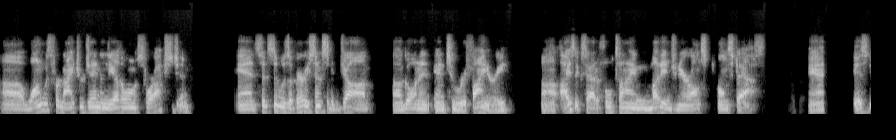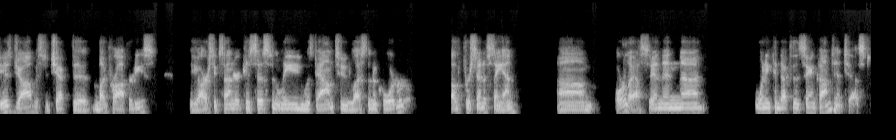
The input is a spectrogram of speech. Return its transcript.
Uh, one was for nitrogen and the other one was for oxygen. And since it was a very sensitive job uh, going in, into refinery, uh, Isaacs had a full time mud engineer on, on staff. And his, his job was to check the mud properties. The R600 consistently was down to less than a quarter of percent of sand um, or less. And then uh, when he conducted the sand content test,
